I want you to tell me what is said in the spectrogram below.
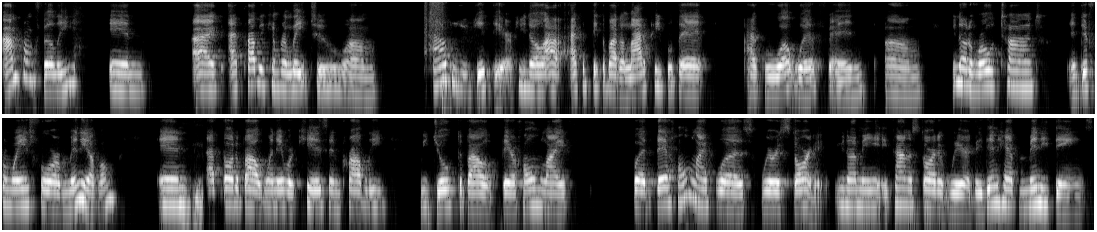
I'm from Philly, and I I probably can relate to um, how do you get there? You know, I, I can think about a lot of people that I grew up with, and um, you know, the road turned in different ways for many of them. And mm-hmm. I thought about when they were kids, and probably we joked about their home life, but their home life was where it started. You know I mean? It kind of started where they didn't have many things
